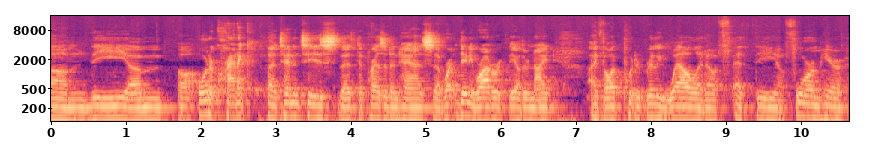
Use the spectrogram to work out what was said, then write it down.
um, the um, uh, autocratic uh, tendencies that the president has. Uh, Dani Rodrik the other night, I thought, put it really well at, a, at the uh, forum here.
